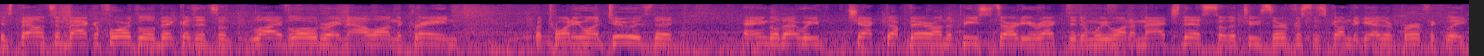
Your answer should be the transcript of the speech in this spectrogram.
It's bouncing back and forth a little bit because it's a live load right now on the crane. But 21.2 is the angle that we checked up there on the piece that's already erected, and we want to match this so the two surfaces come together perfectly.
